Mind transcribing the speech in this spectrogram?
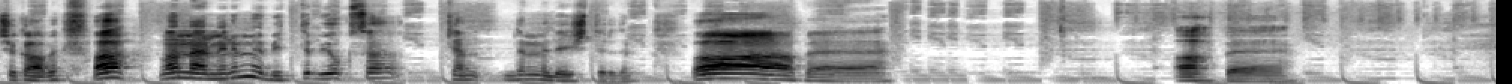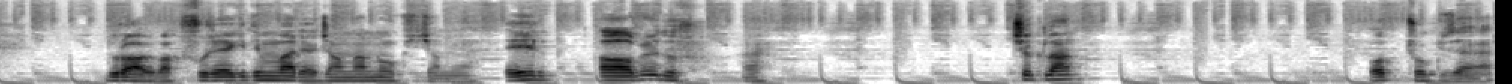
Çık abi. Ah lan mermenim mi bitti yoksa kendim mi değiştirdim? Ah be. Ah be. Dur abi bak şuraya gideyim var ya canlarını okuyacağım ya. Eğil abi dur. Heh. Çık lan. Hop çok güzel.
